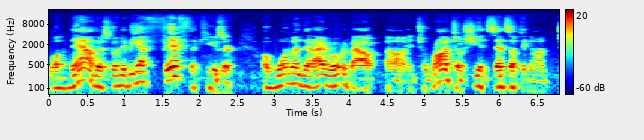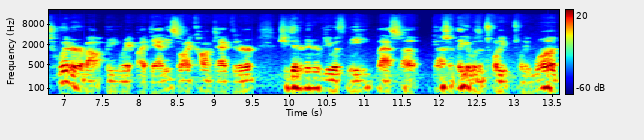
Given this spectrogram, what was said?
Well, now there's going to be a fifth accuser, a woman that I wrote about uh, in Toronto. She had said something on Twitter about being raped by Danny, so I contacted her. She did an interview with me last, uh, gosh, I think it was in 2021.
